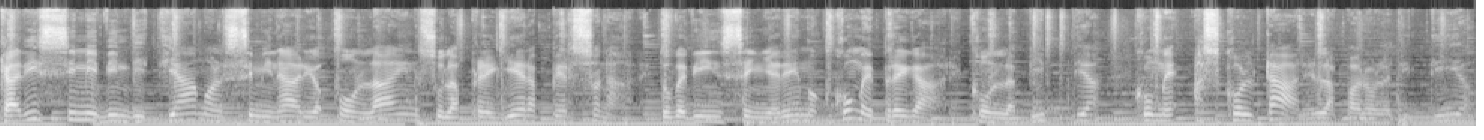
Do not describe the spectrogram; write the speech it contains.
Carissimi, vi invitiamo al seminario online sulla preghiera personale, dove vi insegneremo come pregare con la Bibbia, come ascoltare la parola di Dio,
